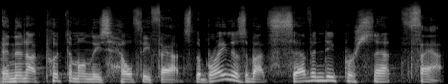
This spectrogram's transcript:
And then I put them on these healthy fats. The brain is about 70% fat.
